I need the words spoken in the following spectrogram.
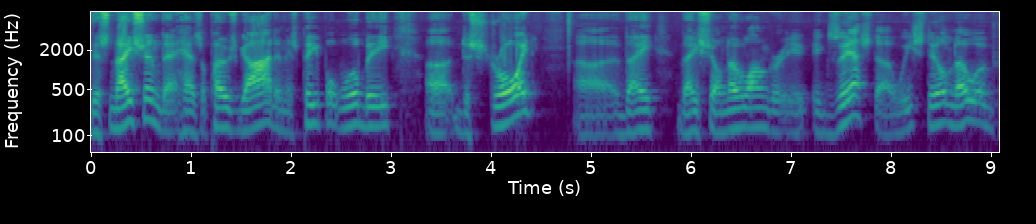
this nation that has opposed God and His people will be uh, destroyed. Uh, they, they shall no longer exist. Uh, we still know of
